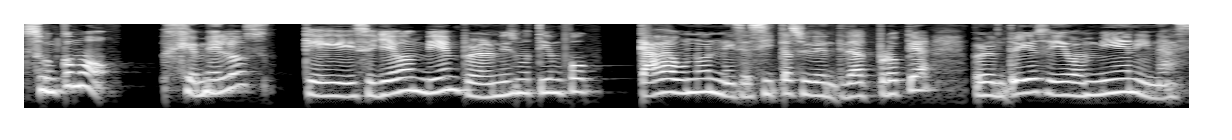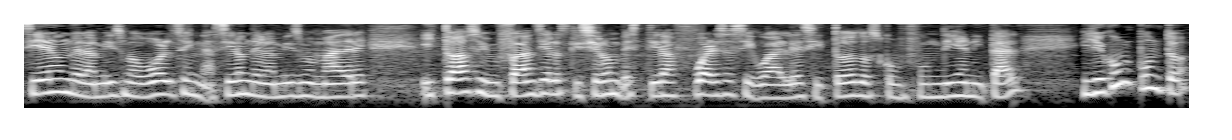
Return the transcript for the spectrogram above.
son como gemelos que se llevan bien, pero al mismo tiempo cada uno necesita su identidad propia, pero entre ellos se llevan bien y nacieron de la misma bolsa y nacieron de la misma madre y toda su infancia los quisieron vestir a fuerzas iguales y todos los confundían y tal. Y llegó un punto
